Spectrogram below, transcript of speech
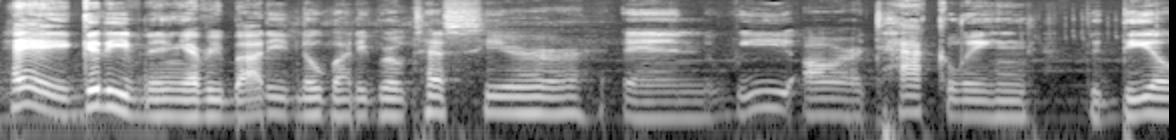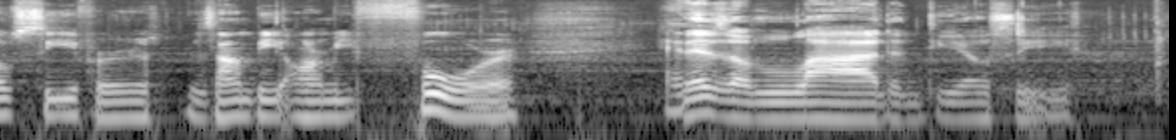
Hey, good evening, everybody. Nobody Grotesque here, and we are tackling the DLC for Zombie Army 4. And there's a lot of DLC.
